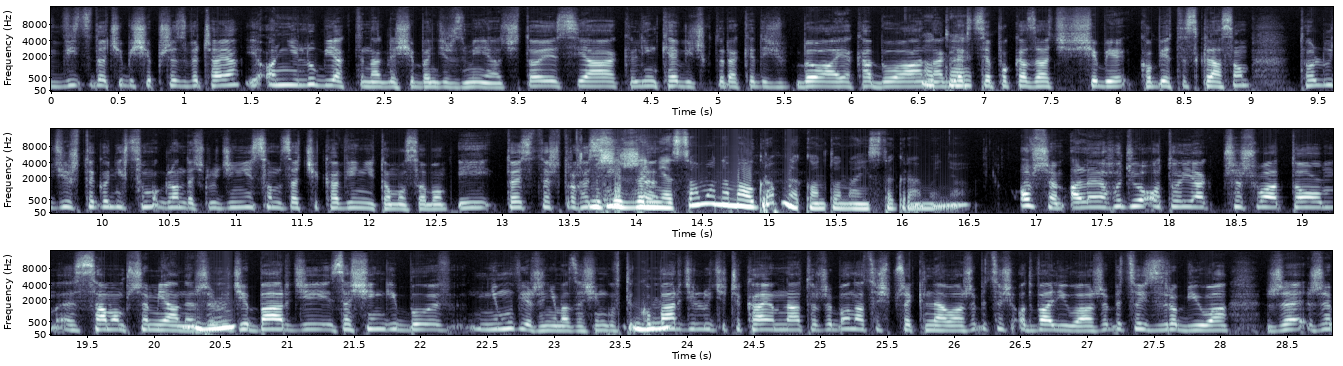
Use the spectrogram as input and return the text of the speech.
widz do ciebie się przyzwyczaja i on nie lubi, jak ty nagle się będziesz zmieniać. To jest jak Linkiewicz, która kiedyś była, jaka była, o, nagle tak. chce pokazać siebie kobietę z klasą, to ludzie już tego nie chcą oglądać. Ludzie nie są zaciekawieni tą osobą i to jest też trochę Myślisz, smutne. że nie są? Ona ma ogromne konto na Instagramie, nie? Owszem, ale chodziło o to, jak przeszła tą e, samą przemianę, mhm. że ludzie bardziej, zasięgi były, nie mówię, że nie ma zasięgów, tylko mhm. bardziej ludzie czekają na to, żeby ona coś przeklęła, żeby coś odwaliła, żeby coś zrobiła, że, że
